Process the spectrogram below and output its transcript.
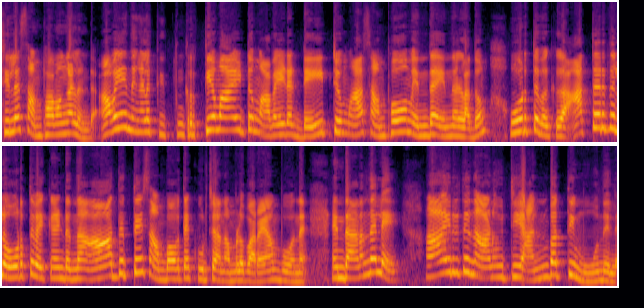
ചില സംഭവങ്ങളുണ്ട്. അവയെ നിങ്ങൾ കൃത്യമായിട്ടും അവയുടെ ഡേറ്റും ആ സംഭവം എന്താ എന്നുള്ളതും ഓർത്തു വെക്കുക. അത്തരത്തിൽ ഓർത്ത് വെക്കേണ്ടുന്ന ആദ്യത്തെ സംഭവത്തെ കുറിച്ചാണ് നമ്മൾ പറയാൻ പോകുന്നത്. എന്താണെന്നല്ലേ? ആയിരത്തി നാനൂറ്റി അൻപത്തി മൂന്നിൽ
